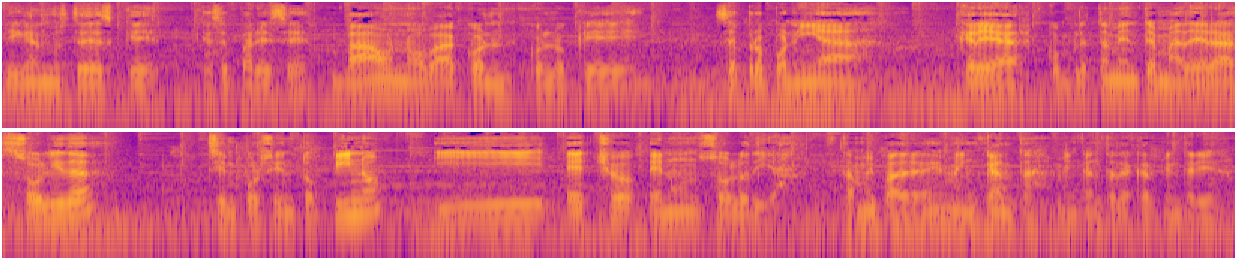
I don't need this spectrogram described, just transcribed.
Díganme ustedes qué, qué se parece. ¿Va o no va con, con lo que se proponía crear? Completamente madera sólida, 100% pino y hecho en un solo día. Está muy padre, ¿eh? me encanta, me encanta la carpintería.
